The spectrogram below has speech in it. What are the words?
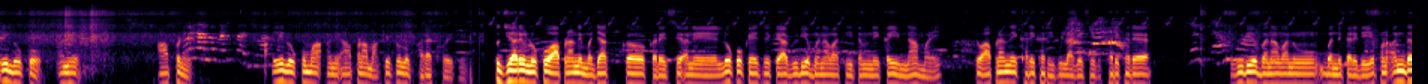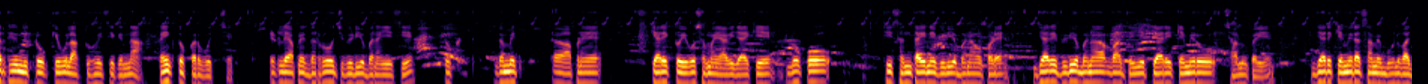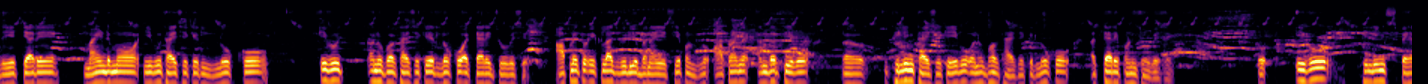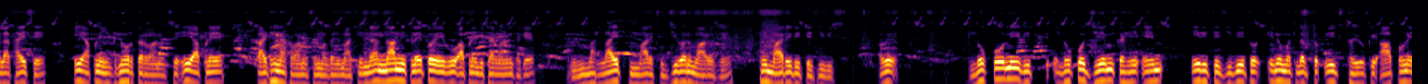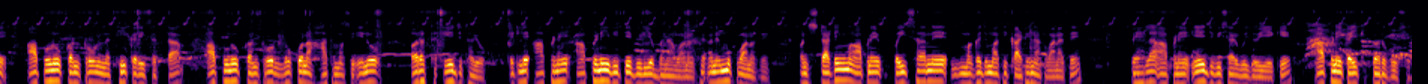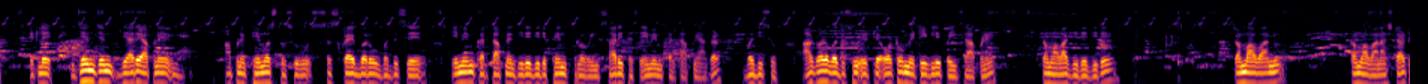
એ લોકો અને આપણે, એ લોકોમાં અને આપણામાં કેટલો ફરક હોય છે. તો જ્યારે લોકો આપણાને મજાક કરે છે અને લોકો કહે છે કે આ વીડિયો બનાવવાથી તમને કંઈ ના મળે, તો આપણાને ખરેખર એવું લાગે છે કે ખરેખર વીડિયો બનાવવાનું બંધ કરી દઈએ. પણ અંદરથી મિત્રો કેવું લાગતું હોય છે કે ના, કંઈક તો કરવું જ છે. એટલે આપણે દરરોજ વીડિયો બનાવીએ છીએ. તો ગમે આપણે ક્યારેક તો એવો સમય આવી જાય કે લોકોથી સંતાઈને વીડિયો બનાવવો પડે. જ્યારે વીડિયો બનાવવા જઈએ ત્યારે કેમેરો ચાલુ કરીએ. જ્યારે કેમેરા સામે બોલવા જઈએ ત્યારે માઇન્ડમાં એવું થાય છે કે લોકો એવું અનુભવ થાય છે કે લોકો અત્યારે જોવે છે. આપણે તો એકલા જ વીડિયો બનાવીએ છીએ, પણ આપણને અંદરથી એવો ફિલિંગ થાય છે કે એવો અનુભવ થાય છે કે લોકો અત્યારે પણ જોવે છે. તો એવો ફિલિંગ્સ પહેલાં થાય છે, એ આપણે ઇગ્નોર કરવાનું છે, એ આપણે કાઢી નાખવાનું છે મગજમાંથી. ન, ના નીકળે તો એવું આપણે વિચારવાનું છે કે લાઈફ મારી છે, જીવન મારું છે, હું મારી રીતે જીવીશ. હવે લોકોની રીત, લોકો જેમ કહે એમ એ રીતે જીવીએ તો એનો મતલબ તો એ જ થયો કે આપણે આપણું કંટ્રોલ નથી કરી શકતા. આપણું કંટ્રોલ લોકોના હાથમાં છે. એનો અર્થ એ જ થયો. એટલે આપણે આપણી રીતે વીડિયો બનાવવાનો છે અને મૂકવાનો છે. પણ સ્ટાર્ટિંગમાં આપણે પૈસાને મગજમાંથી કાઢી નાખવાના છે. પહેલાં આપણે એ જ વિચારવું જોઈએ કે આપણે કંઈક કરવું છે. એટલે જેમ જેમ જ્યારે આપણે આપણે ફેમસ થશું સબસ્ક્રાઈબરો વધશે, એમ એમ કરતાં આપણે ધીરે ધીરે ફેન ફોલોવિંગ સારી થશે, એમ એમ કરતાં આપણે આગળ વધીશું. આગળ વધશું એટલે ઓટોમેટિકલી પૈસા આપણે કમાવા ધીરે ધીરે કમાવાનું કમાવાના સ્ટાર્ટ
